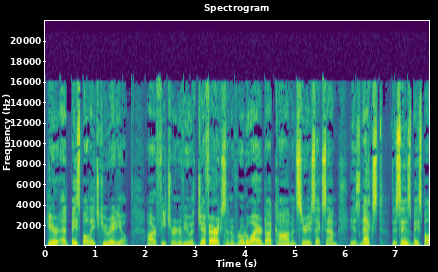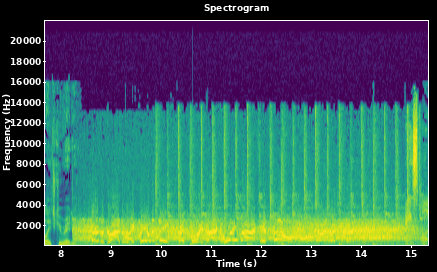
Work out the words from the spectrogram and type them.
here at Baseball HQ Radio. Our feature interview with Jeff Erickson of RotoWire.com and SiriusXM is next. This is Baseball HQ Radio. There's a drive to right field and deep. Chris going back, away back. It's gone. Home run, Reggie Baseball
